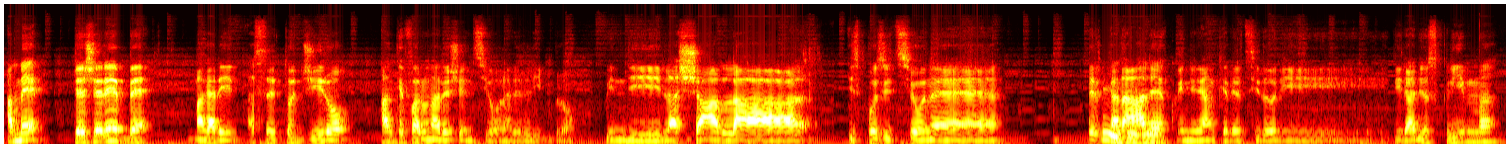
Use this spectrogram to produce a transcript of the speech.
A me piacerebbe, magari a stretto giro, anche fare una recensione del libro, quindi lasciarla a disposizione del Sì, canale, sì, sì. quindi anche del sito di, di Radio Scream.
